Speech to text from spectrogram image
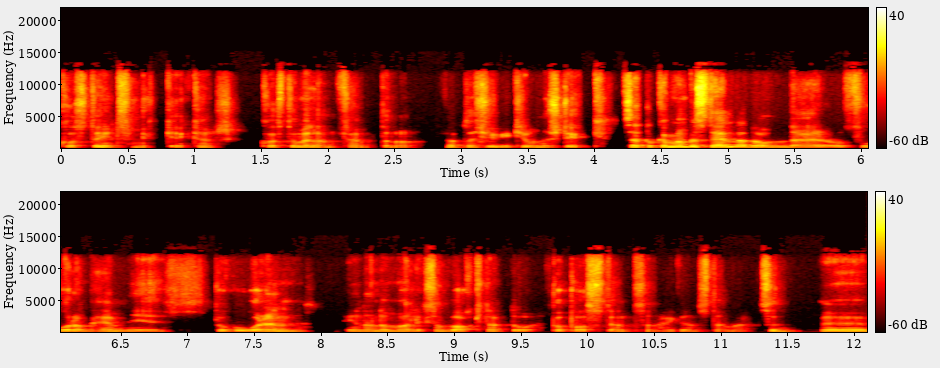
kostar inte så mycket, det kanske kostar mellan 15 och 15-20 kronor styck. Så att då kan man beställa dem där och få dem hem i, på våren innan de har liksom vaknat då på posten, sådana här grundstammar. Så eh,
